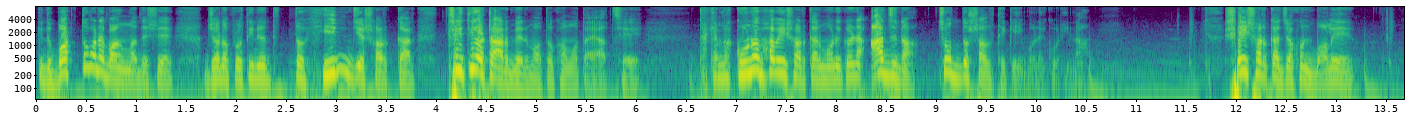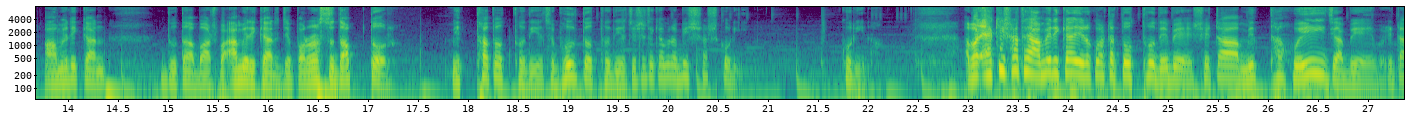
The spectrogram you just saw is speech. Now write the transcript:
কিন্তু বর্তমানে বাংলাদেশে জনপ্রতিনিধিত্বহীন যে সরকার, তৃতীয় টার্মের মতো ক্ষমতায় আছে, তাকে আমরা কোনোভাবেই সরকার মনে করি না, আজ না, চোদ্দ সাল থেকেই মনে করি না। সেই সরকার যখন বলে, আমেরিকান দূতাবাস বা আমেরিকার যে পররাষ্ট্র দপ্তর মিথ্যা তথ্য দিয়েছে, ভুল তথ্য দিয়েছে, সেটাকে আমরা বিশ্বাস করি করি না। আবার একই সাথে আমেরিকা এরকম একটা তথ্য দেবে, সেটা মিথ্যা হয়েই যাবে। এটা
